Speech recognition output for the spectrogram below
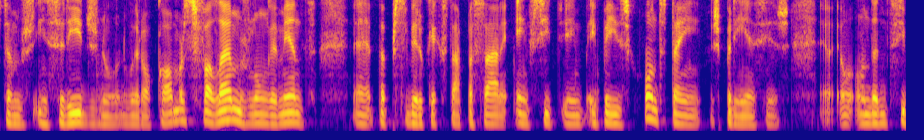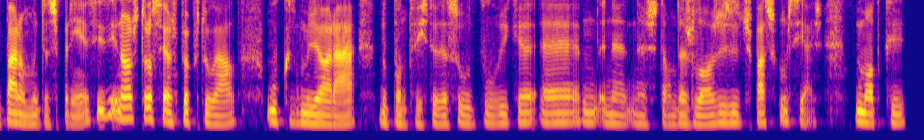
estamos inseridos no, no Eurocommerce, falamos longamente uh, para perceber o que é que se está a passar em, em, em países onde têm experiências, uh, onde anteciparam muitas experiências e nós trouxemos para Portugal o que de melhor há do ponto de vista da saúde pública uh, na, na, gestão das lojas e dos espaços comerciais. De modo que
